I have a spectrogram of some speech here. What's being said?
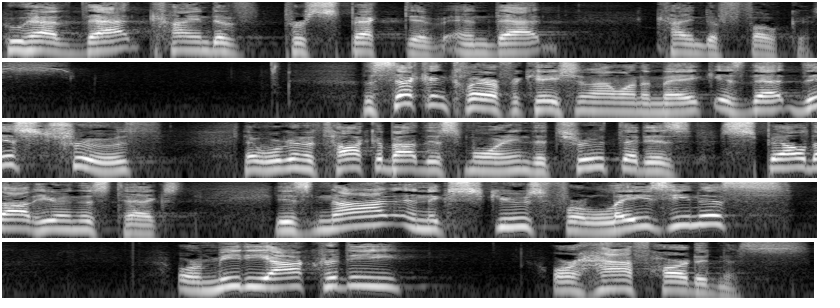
who have that kind of perspective and that kind of focus. The second clarification I want to make is that this truth that we're going to talk about this morning, the truth that is spelled out here in this text, is not an excuse for laziness or mediocrity or half heartedness.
